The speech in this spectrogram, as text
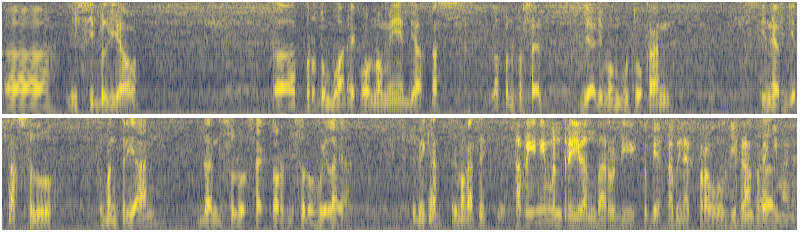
eh, misi beliau eh, pertumbuhan ekonomi di atas 8%. Jadi membutuhkan sinergitas seluruh kementerian dan di seluruh sektor di seluruh wilayah. Demikian, terima kasih. Tapi ini menteri yang baru di kabinet Prabowo Gibran atau Eh, gimana?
